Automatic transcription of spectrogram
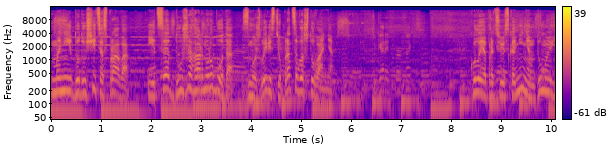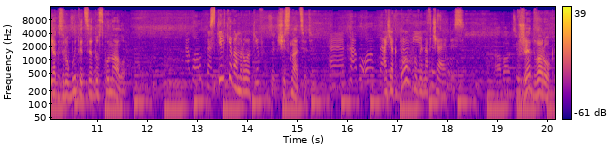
Мені до душі ця справа, і це дуже гарна робота з можливістю працевлаштування. Коли я працюю з камінням, думаю, як зробити це досконало. Скільки вам років? 16. А як довго ви навчаєтесь? Вже два роки.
